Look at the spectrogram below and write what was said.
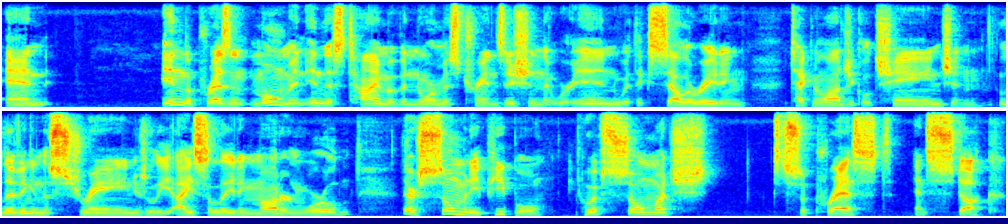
and in the present moment, in this time of enormous transition that we're in, with accelerating technological change and living in the strangely isolating modern world, there are so many people who have so much suppressed and stuck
